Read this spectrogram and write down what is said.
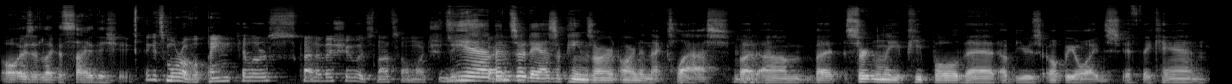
or is it like a side issue? I think it's more of a painkillers kind of issue. It's not so much. Yeah, benzodiazepines aren't aren't in that class, mm-hmm. but um, but certainly people that abuse opioids, if they can,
